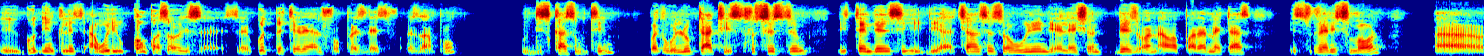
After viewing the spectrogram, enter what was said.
a good inclination. Uh, we, Kwankwaso is, uh, is a good material for presidency, for example. We discussed with him, but we looked at his system, the tendency, the chances of winning the election based on our parameters is very small. Uh,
